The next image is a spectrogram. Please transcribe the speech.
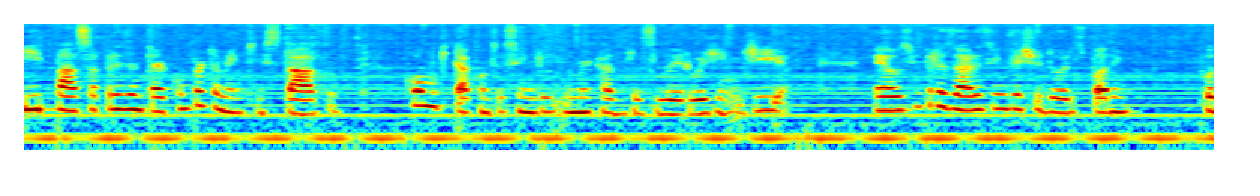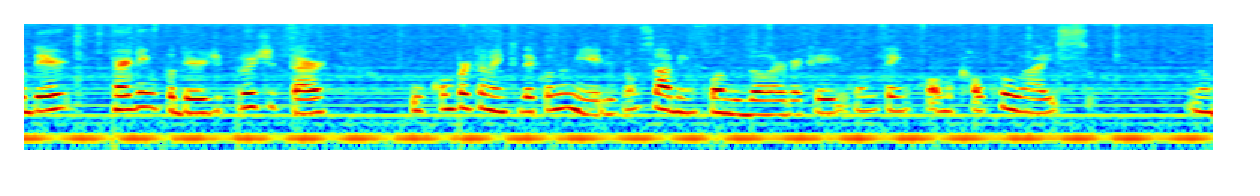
e passa a apresentar comportamento instável, como que está acontecendo no mercado brasileiro hoje em dia, é, os empresários e investidores podem poder, perdem o poder de projetar o comportamento da economia. Eles não sabem quando o dólar vai cair, eles não têm como calcular isso, não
